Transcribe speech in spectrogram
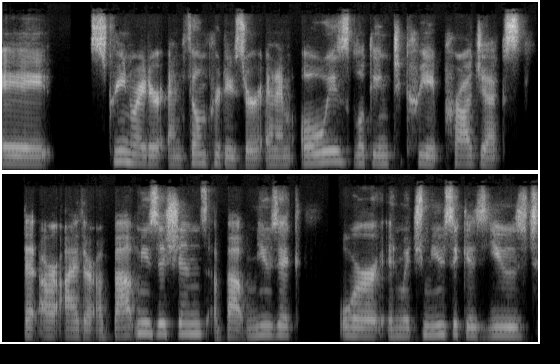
a screenwriter and film producer, and I'm always looking to create projects that are either about musicians, about music, or in which music is used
